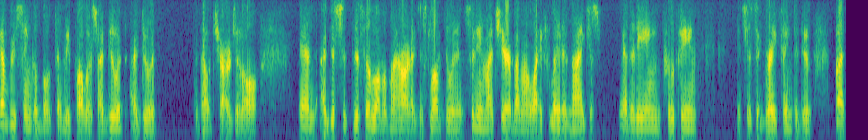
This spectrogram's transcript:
every single book that we publish. I do it. I do it without charge at all. And I just, just the love of my heart. I just love doing it. Sitting in my chair by my wife late at night, just editing, proofing it's just a great thing to do. But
